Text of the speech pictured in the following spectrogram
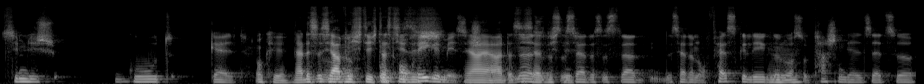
ziemlich gut Geld. Okay, na das ist ja ne? wichtig, dass Und die auch sich... regelmäßig. Ja, ja, das ne? ist ja also wichtig. Das ist ja, das ist ja, das ist ja dann auch festgelegt. Ne? Du hast so Taschengeldsätze,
